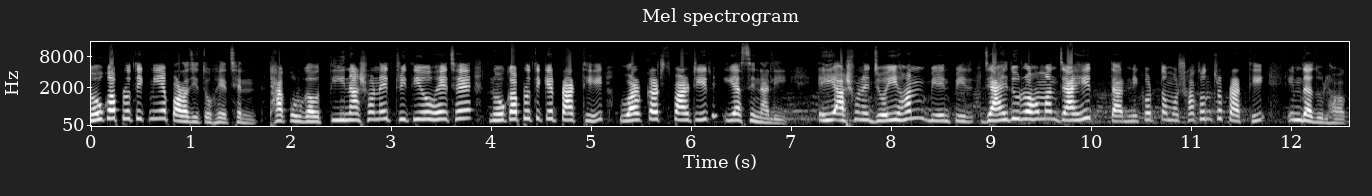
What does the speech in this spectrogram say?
নৌকা প্রতীক নিয়ে পরাজিত হয়েছেন। ঠাকুরগাঁও তিন আসনে তৃতীয় হয়েছে নৌকা প্রতীকের প্রার্থী ওয়ার্কার্স পার্টির ইয়াসিন আলী। এই আসনে জয়ী হন বিএনপির জাহিদুর রহমান জাহিদ, তার নিকটতম স্বতন্ত্র প্রার্থী ইমদাদুল হক।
